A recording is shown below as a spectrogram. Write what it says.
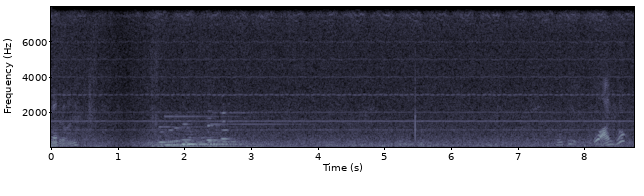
안 들어가네. 어, 안 줘?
